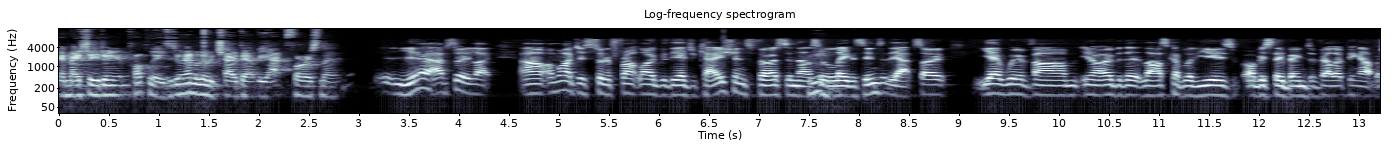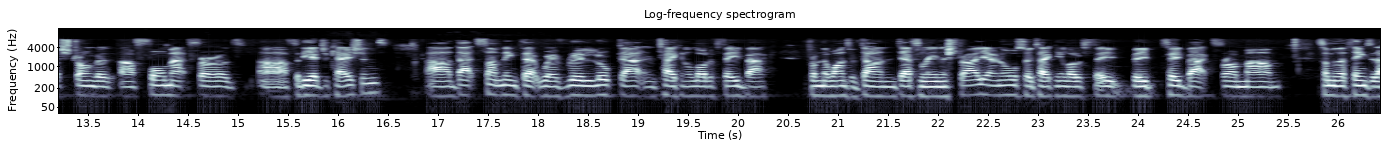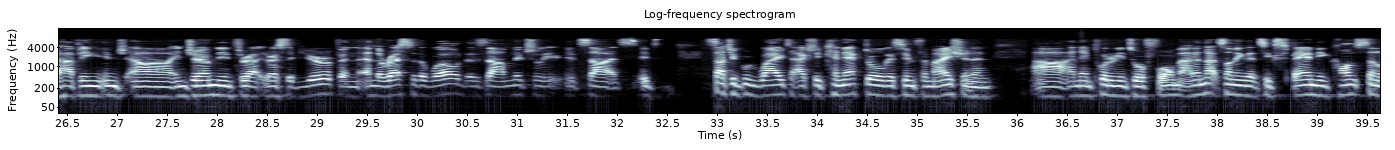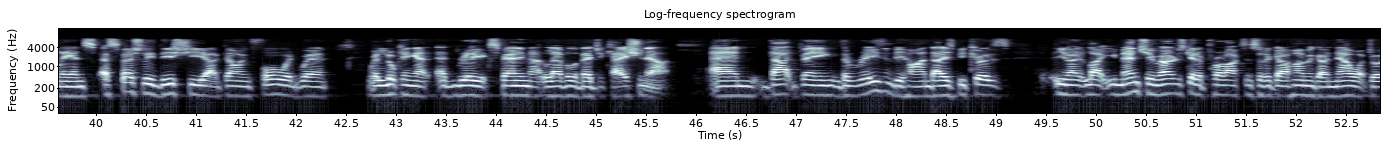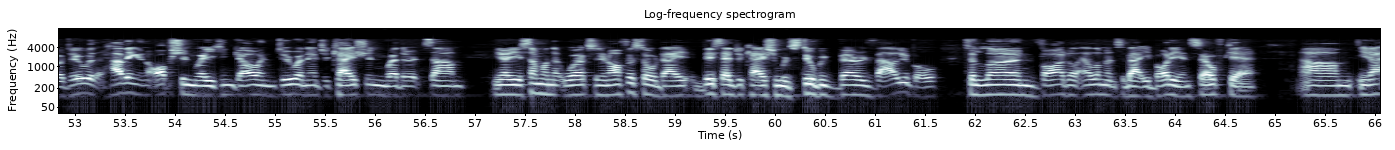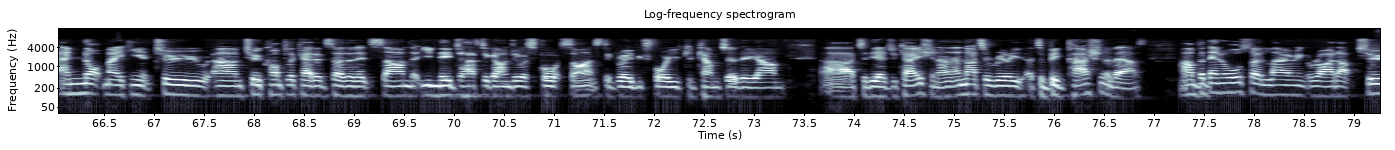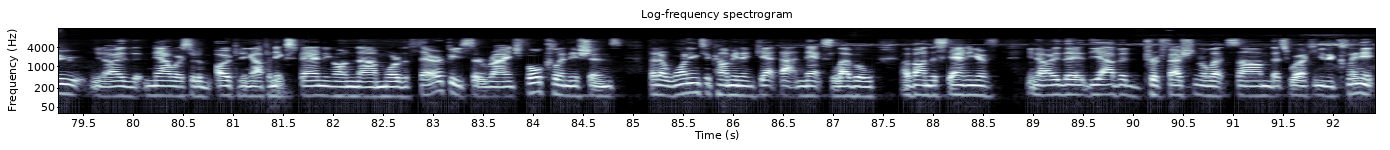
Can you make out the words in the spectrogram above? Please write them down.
and make sure you're doing it properly. So, do you want to have a little chat about the app for us, mate? Yeah, absolutely. Like, uh, I might just sort of front load with the educations first, and that sort of lead us into the app. So, yeah, we've um, you know over the last couple of years, obviously been developing up a stronger uh, format for uh, for the educations. Uh, that's something that we've really looked at and taken a lot of feedback from the ones we've done, definitely in Australia, and also taking a lot of feed, feed, feedback from um, some of the things that are happening in uh, in Germany and throughout the rest of Europe and, and the rest of the world. There's um, literally it's uh, it's it's such a good way to actually connect all this information and uh, and then put it into a format. And that's something that's expanding constantly, and especially this year going forward, where we're looking at, at really expanding that level of education out. And that being the reason behind that is because, you know, like you mentioned, we don't just get a product and sort of go home and go, now what do I do with it? Having an option where you can go and do an education, whether it's, um, you know, you're someone that works in an office all day, this education would still be very valuable to learn vital elements about your body and self care. Um, you know, and not making it too um, too complicated so that it's um, that you need to have to go and do a sports science degree before you could come to the um, uh, to the education, and, and that's a really that's a big passion of ours. Um, but then also layering it right up to you know now we're sort of opening up and expanding on um, more of the therapy sort of range for clinicians that are wanting to come in and get that next level of understanding of you know the the avid professional that's um, that's working in a clinic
